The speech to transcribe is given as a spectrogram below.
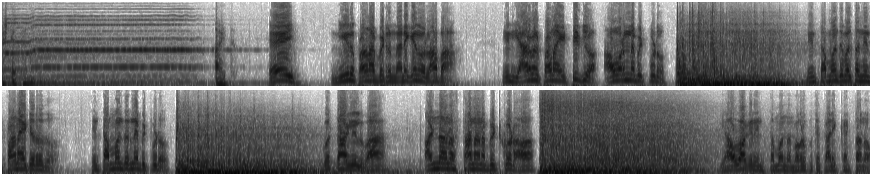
ಅಷ್ಟೇ ತಾನೆ? ಆಯ್ತು. ಏಯ್ ನೀನು ಪ್ರಾಣ ಬಿಟ್ರೆ ನನಗೇನು ಲಾಭ? ನೀನು ಯಾರ ಮೇಲೆ ಪ್ರಾಣ ಇಟ್ಟಿದ್ಯೋ ಅವರನ್ನ ಬಿಟ್ಬಿಡು. ನಿನ್ ತಮ್ಮಂದ್ರ ಮೇಲೆ ತಂದು ನಿನ್ ಪ್ರಾಣ ಇಟ್ಟಿರೋದು. ನಿನ್ ತಮ್ಮಂದ್ರನ್ನೇ ಬಿಟ್ಬಿಡು. ಗೊತ್ತಾಗ್ಲಿಲ್ವಾ? ಅಣ್ಣನ ಸ್ಥಾನನ ಬಿಟ್ಕೊಡ? ಯಾವಾಗ ನಿನ್ ತಮ್ಮ ನನ್ನ ಮಗಳ ಕುತ್ತೆ ತಾಳಿ ಕಟ್ತಾನೋ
